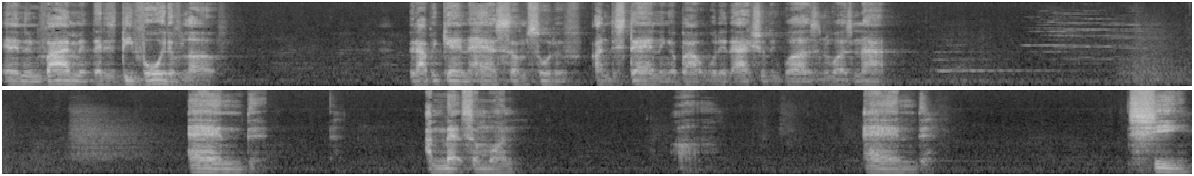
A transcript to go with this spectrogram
in an environment that is devoid of love, that I began to have some sort of understanding about what it actually was and was not. And I met someone, um, and she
